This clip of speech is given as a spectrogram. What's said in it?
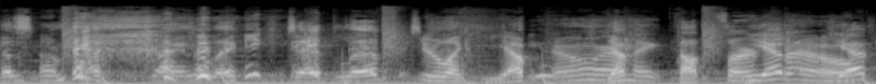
as I'm like trying to like deadlift. You're like, yep, You know, yep, like, that's our yep, show. yep,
